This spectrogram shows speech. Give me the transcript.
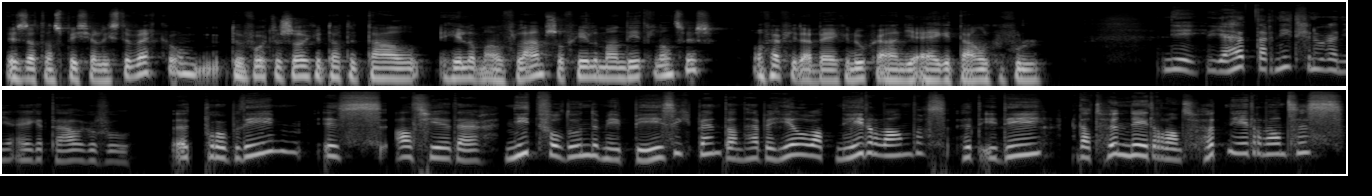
Is dat dan specialistenwerk om ervoor te zorgen dat de taal helemaal Vlaams of helemaal Nederlands is? Of heb je daarbij genoeg aan je eigen taalgevoel? Nee, je hebt daar niet genoeg aan je eigen taalgevoel. Het probleem is, als je daar niet voldoende mee bezig bent, dan hebben heel wat Nederlanders het idee dat hun Nederlands het Nederlands is,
